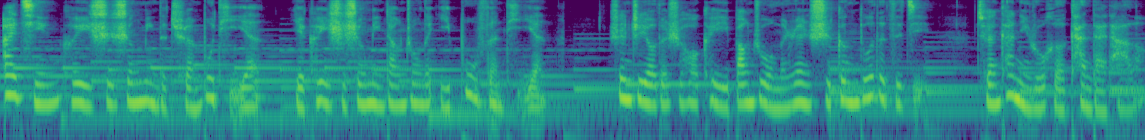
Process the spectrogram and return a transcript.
爱情可以是生命的全部体验。也可以是生命当中的一部分体验，甚至有的时候可以帮助我们认识更多的自己，全看你如何看待它了。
